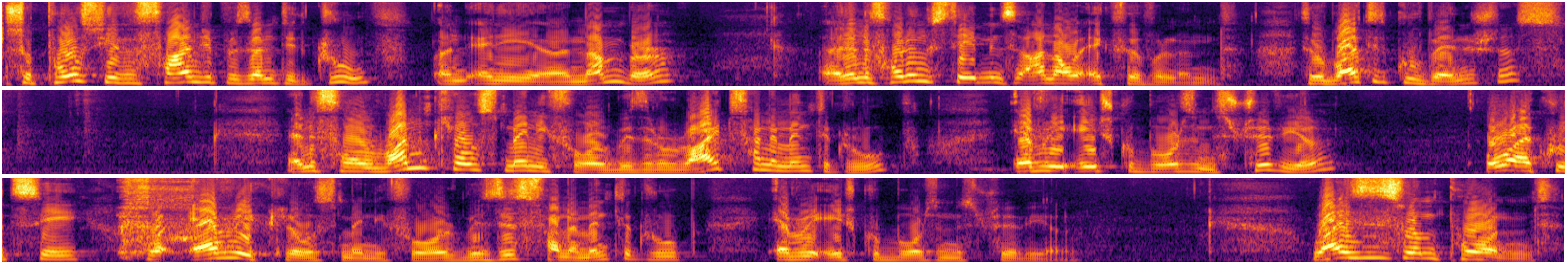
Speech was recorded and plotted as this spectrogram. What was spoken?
Suppose you have a finely presented group and any uh, number, and then the following statements are now equivalent. The Whitehead group vanishes, and for one closed manifold with the right fundamental group, every H cobordism is trivial. Or I could say for every closed manifold with this fundamental group, every H cobordism is trivial. Why is this so important?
